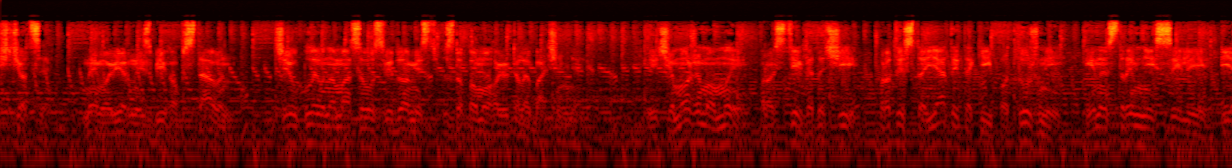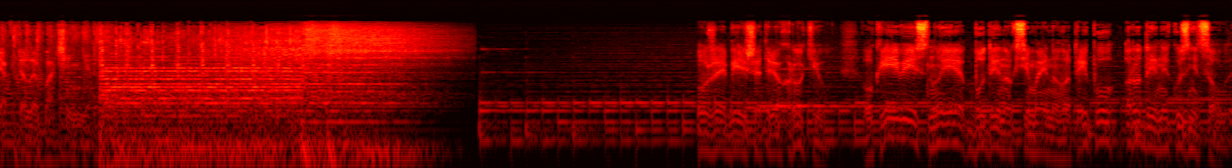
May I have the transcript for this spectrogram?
Що це? Неймовірний збіг обставин чи вплив на масову свідомість з допомогою телебачення? І чи можемо ми, прості глядачі, протистояти такій потужній і нестримній силі, як телебачення? Уже більше трьох років у Києві існує будинок сімейного типу родини Кузніцових.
